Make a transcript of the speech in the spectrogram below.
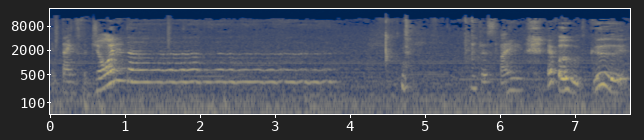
and thanks for joining us. I'm just saying, that food was good.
